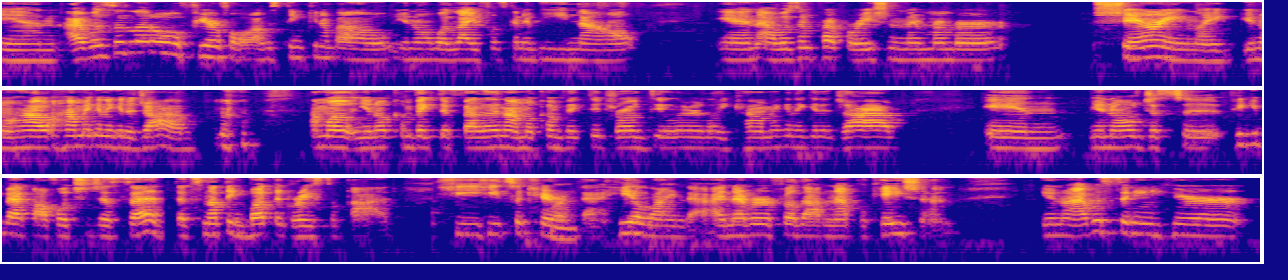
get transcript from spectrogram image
And I was a little fearful. I was thinking about, you know, what life was gonna be now. And I was in preparation and I remember sharing like, you know, how how am I gonna get a job? I'm a, you know, convicted felon, I'm a convicted drug dealer, like how am I gonna get a job? And, you know, just to piggyback off what you just said, that's nothing but the grace of God. He he took care right. of that. He aligned that. I never filled out an application. You know, I was sitting here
